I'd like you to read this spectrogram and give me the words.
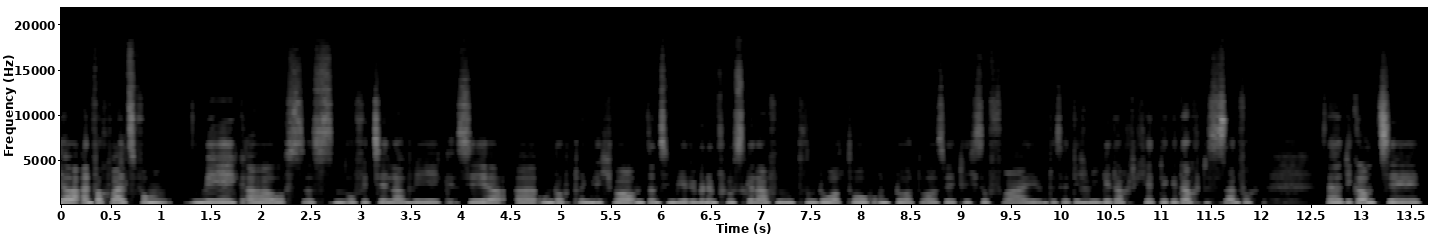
Ja, einfach weil es vom Weg aus, das ist ein offizieller Weg, sehr äh, undurchdringlich war. Und dann sind wir über den Fluss gelaufen und von dort hoch und dort war es wirklich so frei. Und das hätte ich nie Mhm. gedacht. Ich hätte gedacht, dass es einfach äh, die ganze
